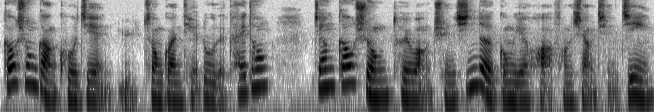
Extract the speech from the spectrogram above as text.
高雄港扩建与纵贯铁路的开通，将高雄推往全新的工业化方向前进。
